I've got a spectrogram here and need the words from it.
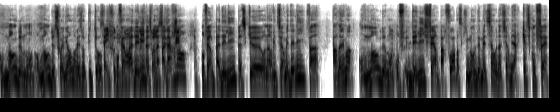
On manque de monde, on manque de soignants dans les hôpitaux. Ça, il faut on ferme pas des lits parce qu'on n'a pas d'argent. On ferme pas des lits parce qu'on a envie de fermer des lits. Enfin, pardonnez-moi, on manque de monde. On des lits ferment parfois parce qu'il manque de médecins ou d'infirmières. Qu'est-ce qu'on fait?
